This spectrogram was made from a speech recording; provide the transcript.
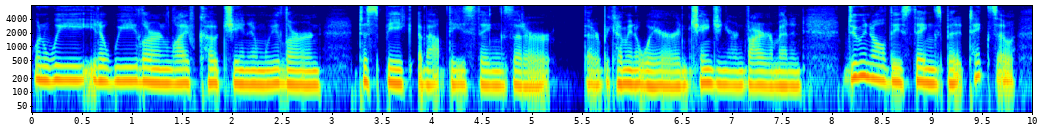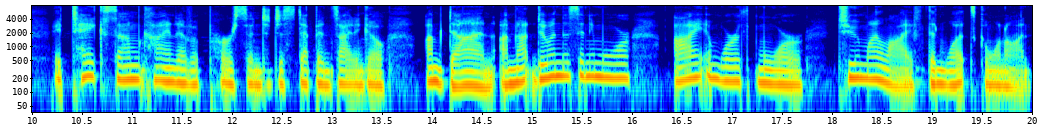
when we you know we learn life coaching and we learn to speak about these things that are that are becoming aware and changing your environment and doing all these things, but it takes a it takes some kind of a person to just step inside and go, I'm done. I'm not doing this anymore. I am worth more to my life than what's going on.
